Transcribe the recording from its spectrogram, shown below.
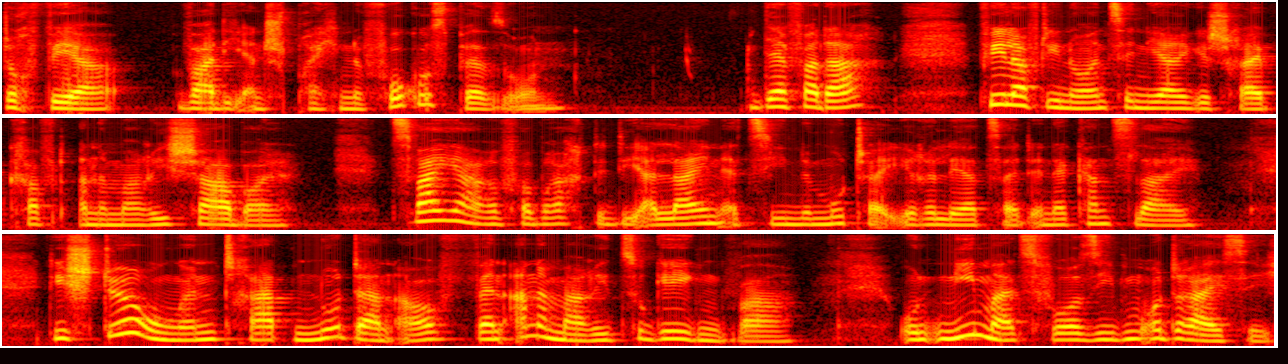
Doch wer war die entsprechende Fokusperson? Der Verdacht fiel auf die 19-jährige Schreibkraft Annemarie Schaberl. Zwei Jahre verbrachte die alleinerziehende Mutter ihre Lehrzeit in der Kanzlei. Die Störungen traten nur dann auf, wenn Annemarie zugegen war. Und niemals vor 7.30 Uhr.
